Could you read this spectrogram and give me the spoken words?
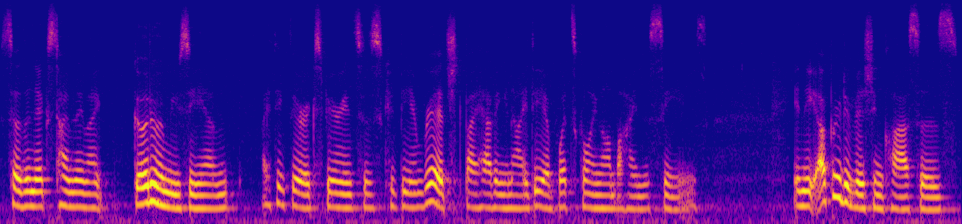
So the next time they might go to a museum, I think their experiences could be enriched by having an idea of what's going on behind the scenes. In the upper division classes,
